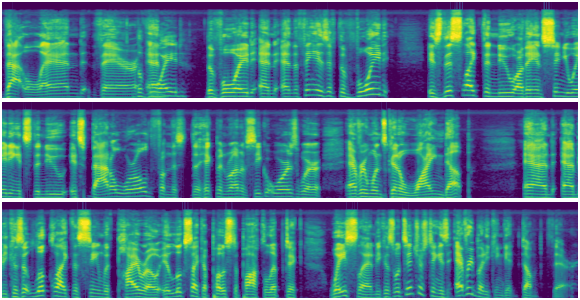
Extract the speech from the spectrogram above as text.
that land there. The void. The void. And and the thing is, if the void is this like the new are they insinuating it's the new it's battle world from this the Hickman run of Secret Wars where everyone's gonna wind up? And and because it looked like the scene with Pyro, it looks like a post-apocalyptic wasteland. Because what's interesting is everybody can get dumped there.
